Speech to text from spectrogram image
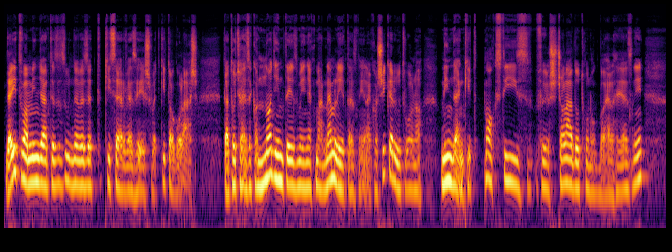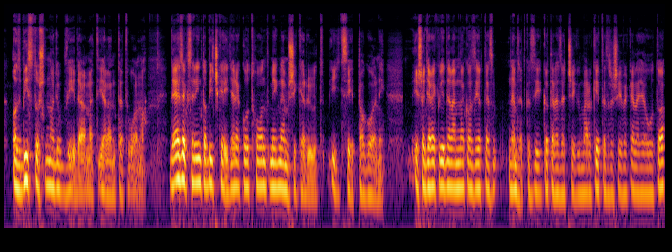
de itt van mindjárt ez az úgynevezett kiszervezés, vagy kitagolás. Tehát, hogyha ezek a nagy intézmények már nem léteznének, ha sikerült volna mindenkit max. 10 fős családotthonokba elhelyezni, az biztos nagyobb védelmet jelentett volna. De ezek szerint a Bicskei gyerekotthont még nem sikerült így széttagolni. És a gyerekvédelemnek azért ez nemzetközi kötelezettségünk már a 2000-es évek eleje óta,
